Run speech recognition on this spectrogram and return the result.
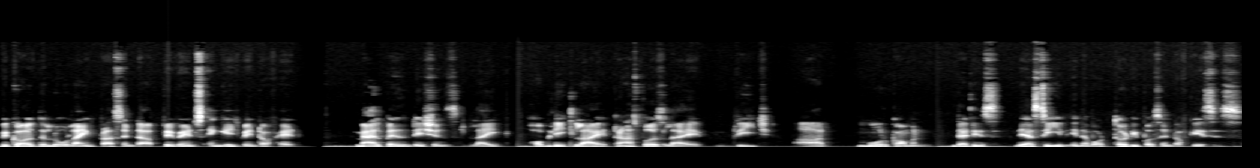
because the low lying placenta prevents engagement of head. Malpresentations like oblique lie, transverse lie, breech are more common. That is, they are seen in about 30% of cases.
